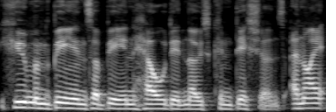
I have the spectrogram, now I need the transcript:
human beings are being held in those conditions. And I,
